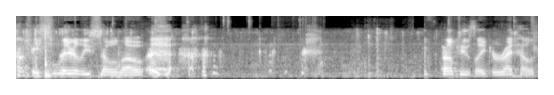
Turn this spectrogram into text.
Bumpy's literally so low. Bumpy's like red health.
